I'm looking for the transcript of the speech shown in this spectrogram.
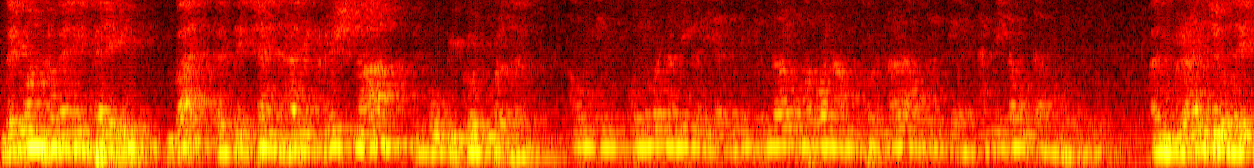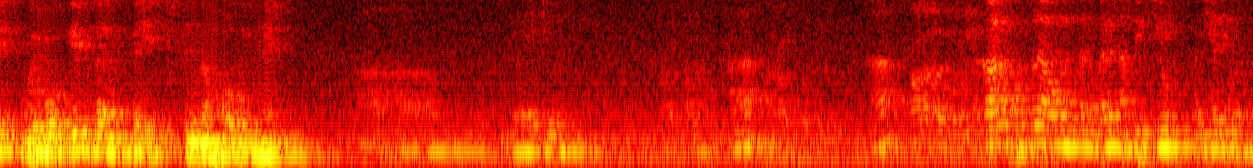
They don't have any faith, but if they chant Hare Krishna, it will be good for them. அவங்களுக்கு கொஞ்சம் கூட நம்பிக்கை கிடையாது இருந்தாலும் பகவான் நாமத்தை சொல்றதுனால அவங்களுக்கு நன்மை தான் உண்டாக போகிறது And gradually, we will give them faith in the holy name. ஆஹ் gradually. ஆ? ஆ? காலப்போக்கில் அவங்களுக்கு அது மேலே நம்பிக்கையும் மரியாதையும் வந்துவிடும்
